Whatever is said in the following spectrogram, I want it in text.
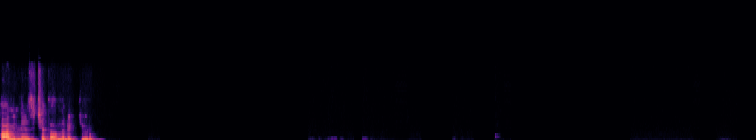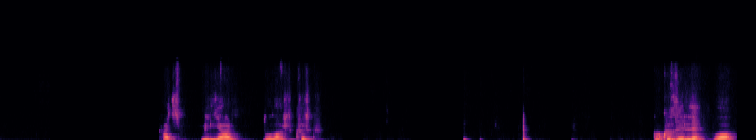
Tahminlerinizi chat alanına bekliyorum. Kaç milyar dolar? 40. 950. O.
